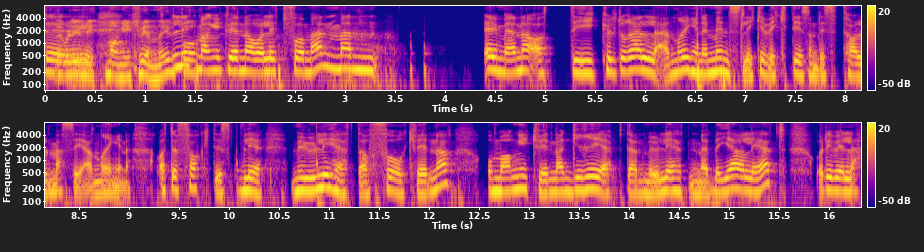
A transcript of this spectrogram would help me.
det, det, blir litt mange kvinner? Litt mange kvinner og litt få menn, men jeg mener at de kulturelle endringene er minst like viktige som disse tallmessige endringene. At det faktisk ble muligheter for kvinner, og mange kvinner grep den muligheten med begjærlighet. Og de ville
